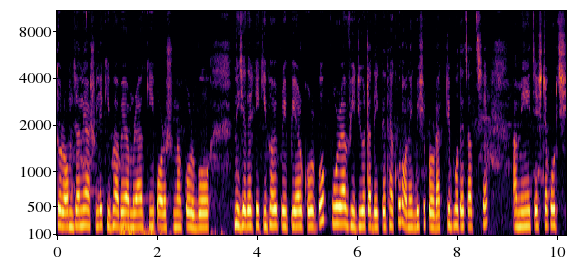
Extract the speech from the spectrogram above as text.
তো রমজানে আসলে কীভাবে আমরা কি পড়াশোনা করব, নিজেদেরকে কীভাবে প্রিপেয়ার করব, পুরো ভিডিওটা দেখতে থাকুন। অনেক বেশি প্রোডাক্টিভ হতে চাচ্ছে। আমি চেষ্টা করছি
